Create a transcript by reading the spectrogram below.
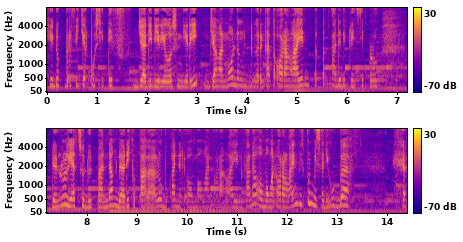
hidup berpikir positif. Jadi diri lo sendiri jangan mau deng dengerin kata orang lain tetap ada di prinsip lo. Dan lu lihat sudut pandang dari kepala lo bukan dari omongan orang lain. Karena omongan orang lain pun bisa diubah.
